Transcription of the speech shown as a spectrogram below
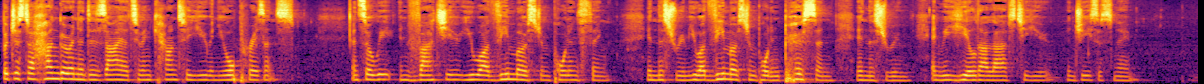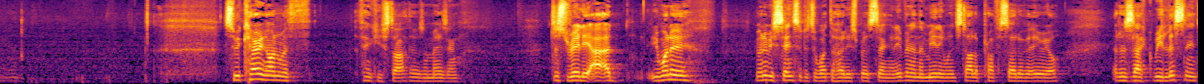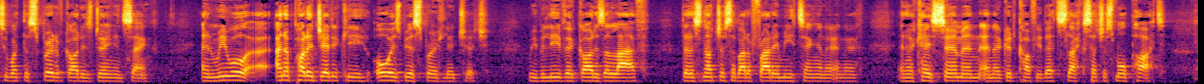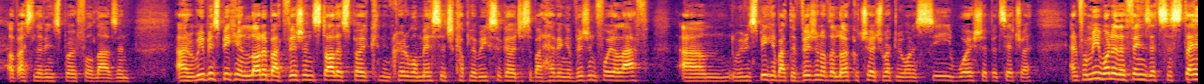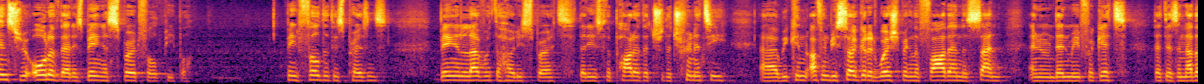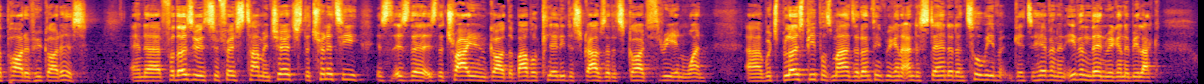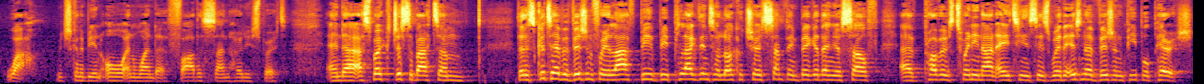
but just a hunger and a desire to encounter you in your presence. And so we invite you. You are the most important thing in this room. You are the most important person in this room. And we yield our lives to you. In Jesus' name. So we're carrying on with. Thank you, Star. That was amazing. Just really, I, I, you want to you want to be sensitive to what the Holy Spirit's saying. And even in the meeting when Starla prophesied over Ariel, it was like we're listening to what the Spirit of God is doing and saying. And we will uh, unapologetically always be a spirit led church. We believe that God is alive, that it's not just about a Friday meeting and a, and a, an okay sermon and a good coffee. That's like such a small part of us living spirit filled lives. And and we've been speaking a lot about vision. Starla spoke an incredible message a couple of weeks ago just about having a vision for your life. Um, we've been speaking about the vision of the local church, what we want to see, worship, etc. And for me, one of the things that sustains through all of that is being a spirit filled people, being filled with His presence, being in love with the Holy Spirit, that He's the part of the, the Trinity. Uh, we can often be so good at worshiping the Father and the Son, and then we forget that there's another part of who God is. And uh, for those of you it's your first time in church, the Trinity is, is, the, is the triune God. The Bible clearly describes that it's God three in one, uh, which blows people's minds. I don't think we're going to understand it until we even get to heaven. And even then, we're going to be like, wow. We're just going to be in awe and wonder Father, Son, Holy Spirit. And uh, I spoke just about um, that it's good to have a vision for your life, be, be plugged into a local church, something bigger than yourself. Uh, Proverbs 29 18 says, Where there is no vision, people perish.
